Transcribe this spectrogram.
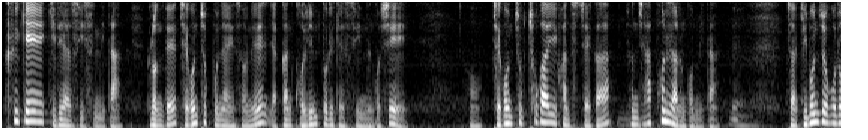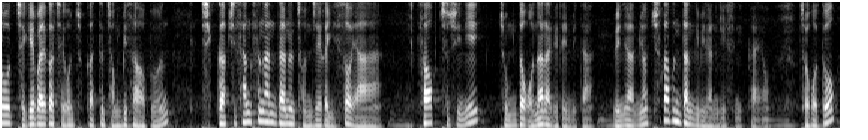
크게 기대할 수 있습니다. 그런데 재건축 분야에서는 약간 걸림돌이 될 수 있는 것이 어, 재건축 초과이익 관수제가 현재 합헌이라는 겁니다. 네. 자, 기본적으로 재개발과 재건축 같은 정비 사업은 집값이 상승한다는 전제가 있어야 사업 추진이 좀 더 원활하게 됩니다. 왜냐하면 추가 분담금이라는 게 있으니까요. 적어도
